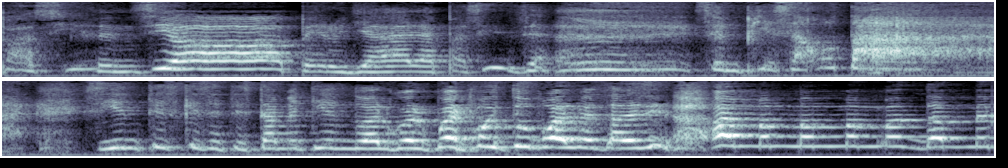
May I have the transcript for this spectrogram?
paciencia. Pero ya la paciencia se empieza a agotar sientes que se te está metiendo algo al cuerpo y tú vuelves a decir, ah, mamá, mamá, dame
